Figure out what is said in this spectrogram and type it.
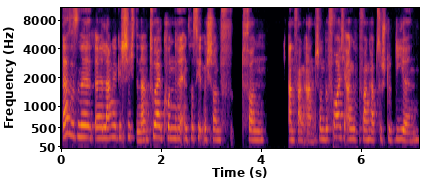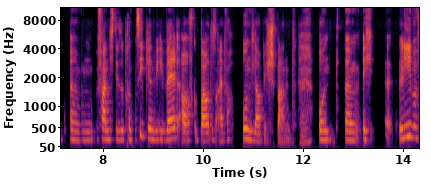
Das ist eine äh, lange Geschichte. Naturheilkunde interessiert mich schon von Anfang an. Schon bevor ich angefangen habe zu studieren, ähm, fand ich diese Prinzipien, wie die Welt aufgebaut ist, einfach unglaublich spannend. Mhm. Und ähm, ich äh, liebe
